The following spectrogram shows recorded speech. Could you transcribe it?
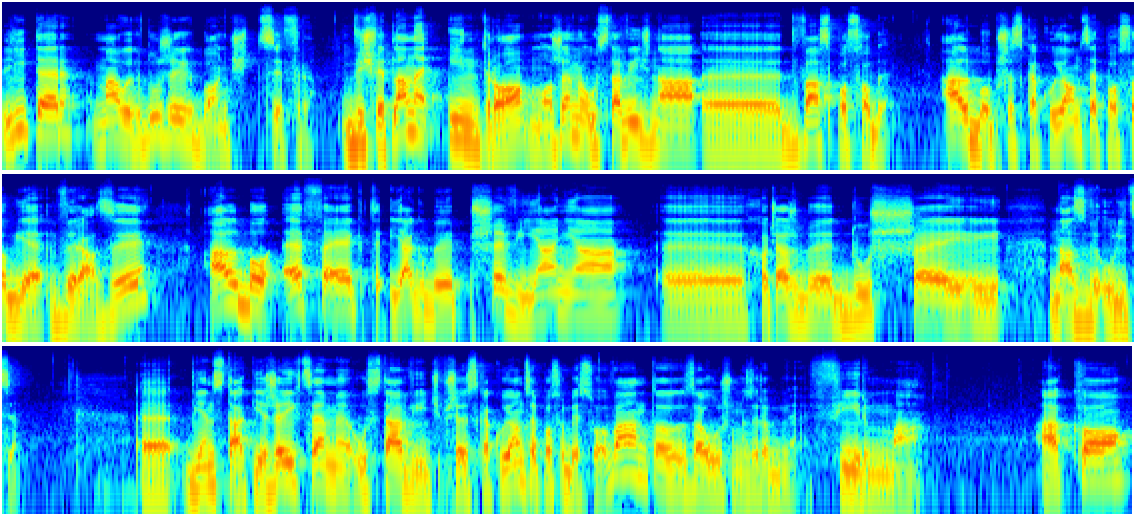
liter, małych, dużych bądź cyfr. Wyświetlane intro możemy ustawić na e, dwa sposoby. Albo przeskakujące po sobie wyrazy, albo efekt jakby przewijania e, chociażby dłuższej nazwy ulicy. E, Więc tak, jeżeli chcemy ustawić przeskakujące po sobie słowa, no to załóżmy, zrobimy firma AKO,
